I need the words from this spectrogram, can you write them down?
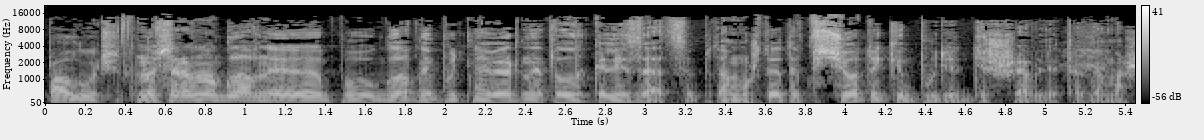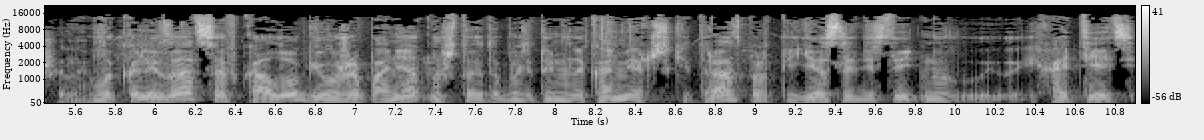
получат. Но все равно главный, главный путь, наверное, это локализация, потому что это все-таки будет дешевле тогда машины. Локализация в Калуге уже понятно, что это будет именно коммерческий транспорт. Если действительно хотеть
